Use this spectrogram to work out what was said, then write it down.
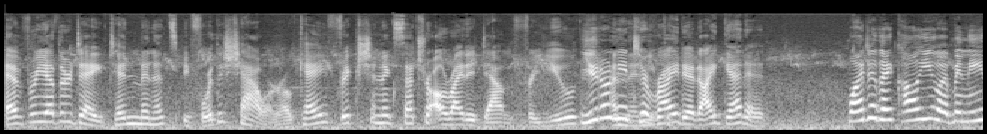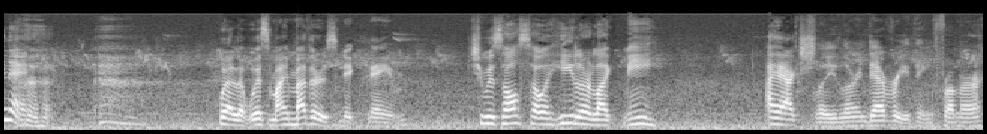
every other day, 10 minutes before the shower, okay? Friction, etc. I'll write it down for you. You don't need to write it, I get it. Why do they call you Ebonine? Well, it was my mother's nickname. She was also a healer like me. I actually learned everything from her.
